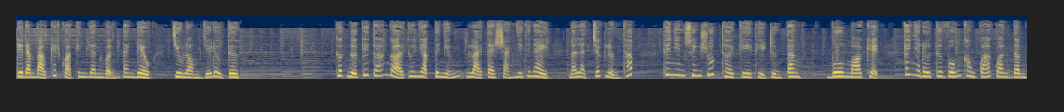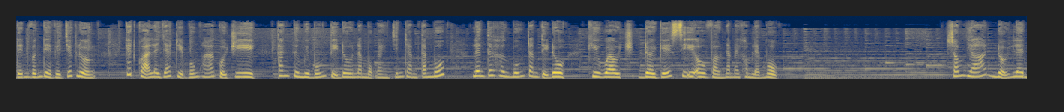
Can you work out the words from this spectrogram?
để đảm bảo kết quả kinh doanh vẫn tăng đều, chiều lòng giới đầu tư. Thuật ngữ kế toán gọi thu nhập từ những loại tài sản như thế này đã là chất lượng thấp, thế nhưng xuyên suốt thời kỳ thị trường tăng, bull market, các nhà đầu tư vốn không quá quan tâm đến vấn đề về chất lượng. Kết quả là giá trị vốn hóa của GE tăng từ 14 tỷ đô năm 1981 lên tới hơn 400 tỷ đô khi Welch rời ghế CEO vào năm 2001. Sóng gió nổi lên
